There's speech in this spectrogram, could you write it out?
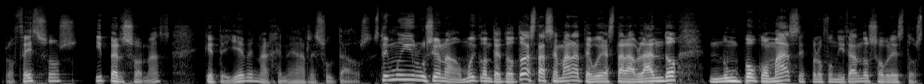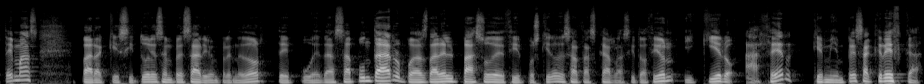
procesos, y personas que te lleven a generar resultados. Estoy muy ilusionado, muy contento. Toda esta semana te voy a estar hablando un poco más, eh, profundizando sobre estos temas, para que si tú eres empresario o emprendedor, te puedas apuntar o puedas dar el paso de decir, pues quiero desatascar la situación y quiero hacer que mi empresa crezca.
